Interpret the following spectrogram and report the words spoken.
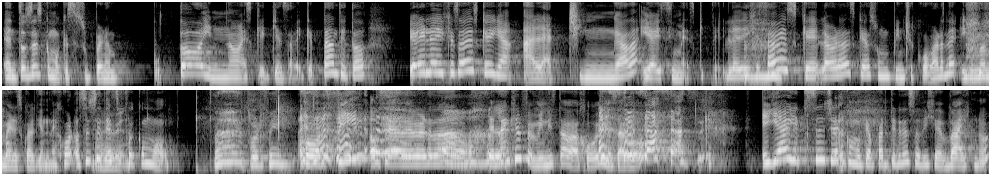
Entonces como que se súper emputó y no, es que quién sabe qué tanto y todo. Y ahí le dije, ¿sabes qué? Ya a la chingada. Y ahí sí me desquité. Le dije, ¿sabes qué? La verdad es que eres un pinche cobarde y yo me merezco a alguien mejor. O sea, ese Muy día bien. fue como, Ay, por fin. por fin, o sea, de verdad, el ángel feminista bajó y me salvó. Sí. Y ya, y entonces ya como que a partir de eso dije, bye, ¿no?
